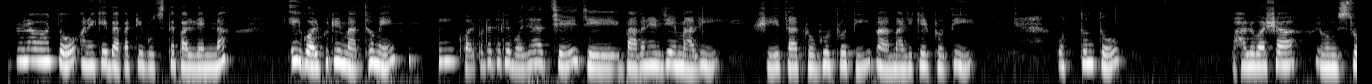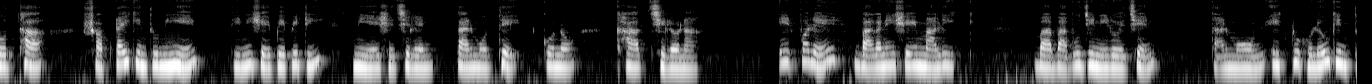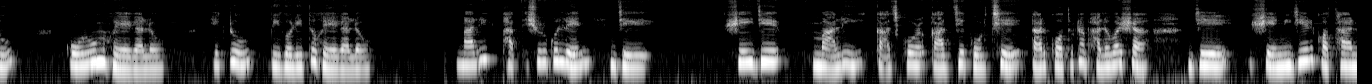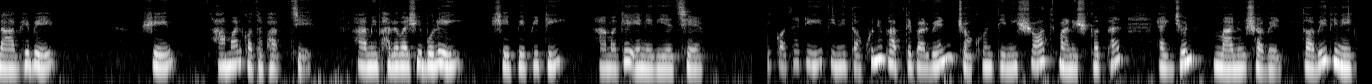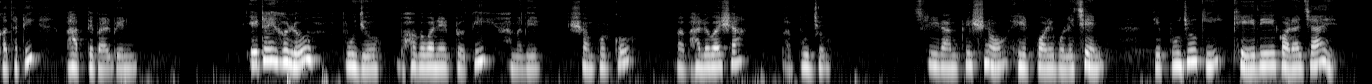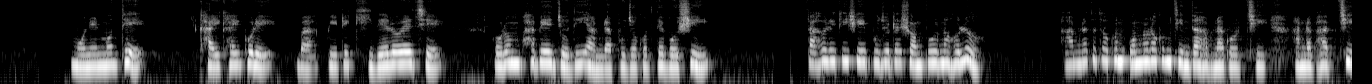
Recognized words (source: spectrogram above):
আপনারা হয়তো অনেকেই ব্যাপারটি বুঝতে পারলেন না। এই গল্পটির মাধ্যমে এই গল্পটা থেকে বোঝা যাচ্ছে যে বাগানের যে মালি সে তার প্রভুর প্রতি বা মালিকের প্রতি অত্যন্ত ভালোবাসা এবং শ্রদ্ধা সবটাই কিন্তু নিয়ে তিনি সেই পেঁপেটি নিয়ে এসেছিলেন। তার মধ্যে কোনো খাদ ছিল না। এর ফলে বাগানে সেই মালিক বা বাবু যিনি রয়েছেন, তার মন একটু হলেও কিন্তু করুণ হয়ে গেল, একটু বিগলিত হয়ে গেল। মালিক ভাবতে শুরু করলেন যে, সেই যে মালি কাজ কাজ যে করছে তার কতটা ভালোবাসা যে সে নিজের কথা না ভেবে সে আমার কথা ভাবছে। আমি ভালোবাসি বলেই সেই পেঁপেটি আমাকে এনে দিয়েছে। এই কথাটি তিনি তখনই ভাবতে পারবেন যখন তিনি সৎ মানসিকতার একজন মানুষ হবেন। তবেই তিনি এই কথাটি ভাবতে পারবেন। এটাই হলো পুজো। ভগবানের প্রতি আমাদের সম্পর্ক বা ভালোবাসা বা পুজো। শ্রীরামকৃষ্ণ এর পরে বলেছেন যে, পুজো কি খেয়ে দিয়ে করা যায়? মনের মধ্যে খাই খাই করে বা পেটে খিদে রয়েছে, ওরমভাবে যদি আমরা পুজো করতে বসি, তাহলে কি সেই পুজোটা সম্পূর্ণ হলো? আমরা তো তখন অন্যরকম চিন্তা ভাবনা করছি। আমরা ভাবছি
